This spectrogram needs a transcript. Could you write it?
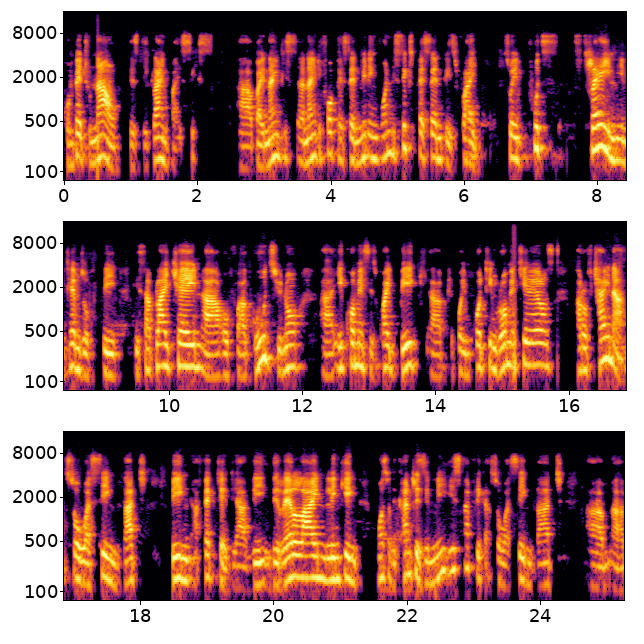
compared to now has declined by six, uh, by 90, 94%, meaning only 6% is flying. So it puts strain in terms of the, the supply chain uh, of uh, goods. You know, e-commerce is quite big. Uh, people importing raw materials out of China. So we're seeing that being affected. Yeah, the, the rail line linking most of the countries in East Africa. So we're seeing that um, uh,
